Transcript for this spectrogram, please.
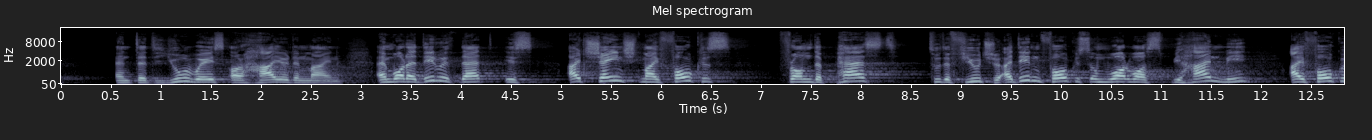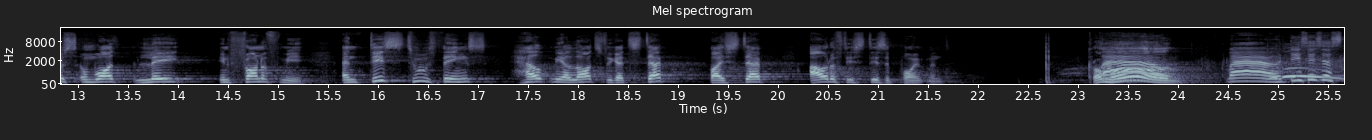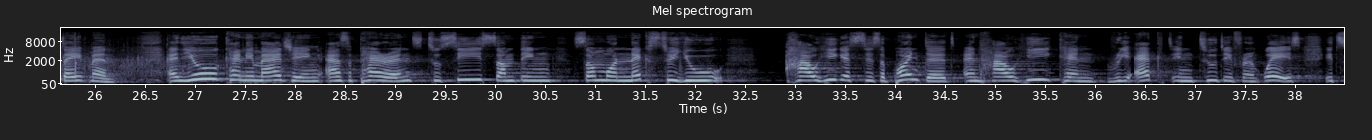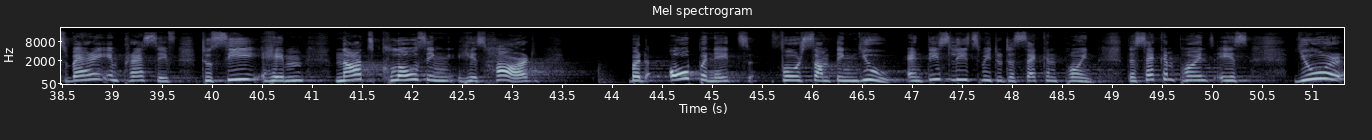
and that your ways are higher than mine. And what I did with that is I changed my focus from the past to the future. I didn't focus on what was behind me, I focused on what lay in front of me. And these two things helped me a lot to get step by step out of this disappointment. Come wow. on. Wow, this is a statement. And you can imagine as a parent to see something, someone next to you, how he gets disappointed and how he can react in two different ways. It's very impressive to see him not closing his heart, but open it for something new. And this leads me to the second point. The second point is your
